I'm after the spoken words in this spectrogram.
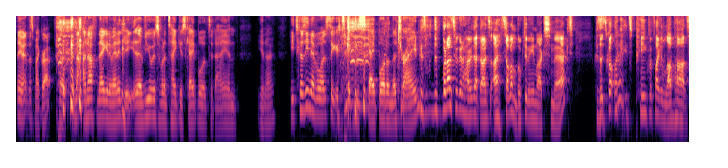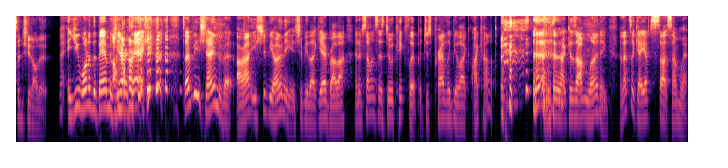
anyway, that's my gripe. So, en- enough negative energy. Uh, viewers want to take your skateboard today, and you know, it's because he never wants to take his skateboard on the train. Because when I took it home that night, I, someone looked at me and like smirked because it's got like it's pink with like love hearts and shit on it. You wanted the Bam know. deck. Don't be ashamed of it. All right, you should be owning it. You should be like, yeah, brother. And if someone says do a kickflip, just proudly be like, I can't, because I'm learning, and that's okay. You have to start somewhere.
